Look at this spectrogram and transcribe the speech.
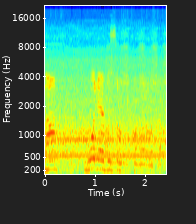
На более высоких поворотах.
